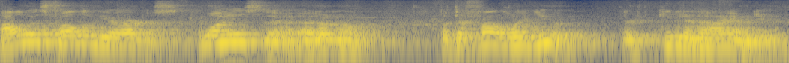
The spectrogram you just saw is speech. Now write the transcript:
always follow the artists. Why is that? I don't know. But they're following you. They're keeping an eye on you.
